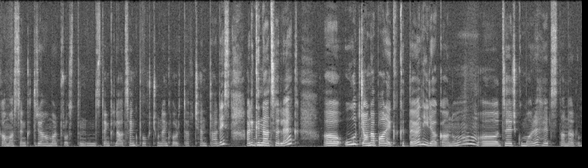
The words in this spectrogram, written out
կամ ասենք դրա համար պրոստը նստենք լացենք, փող չունենք, որտեվ չեն տալիս, այլ գնացել եք ու ճանապարհ եք գտել իրականում ձեր գումարը հետ ստանալու։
